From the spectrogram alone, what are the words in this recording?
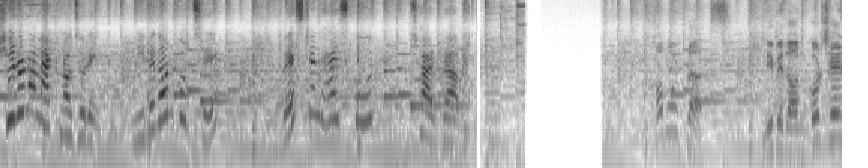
শিরোনাম এক নজরে, নিবেদন করছে West End High School Jhargram Khabar plus, নিবেদন করছেন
